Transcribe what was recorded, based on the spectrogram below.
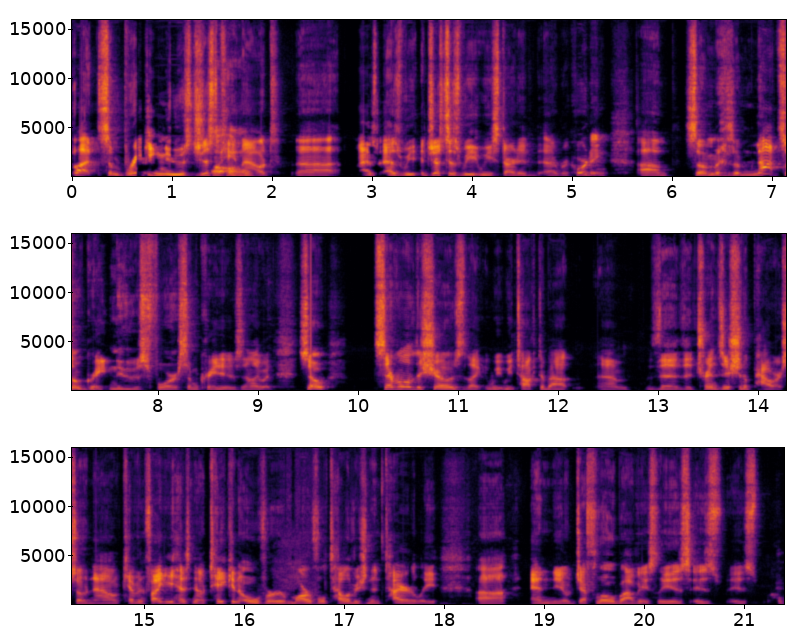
But some breaking news just came Uh-oh. out uh, as, as we just as we we started uh, recording. Um, some some not so great news for some creatives in Hollywood. So several of the shows, like we, we talked about, um, the the transition of power. So now Kevin Feige has now taken over Marvel Television entirely, uh, and you know Jeph Loeb obviously is is is uh,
